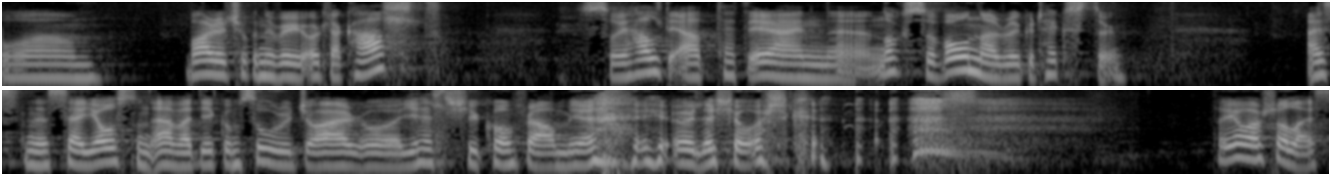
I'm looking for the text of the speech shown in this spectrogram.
Og bare tjokkene blir ordentlig kalt, så jeg halte at dette er en nok så vånarrygger tekster. Eisene ser jeg av at jeg kom sår og jar, og jeg helt ikke kom fram i øl og kjørsk. Da jeg var så leis.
